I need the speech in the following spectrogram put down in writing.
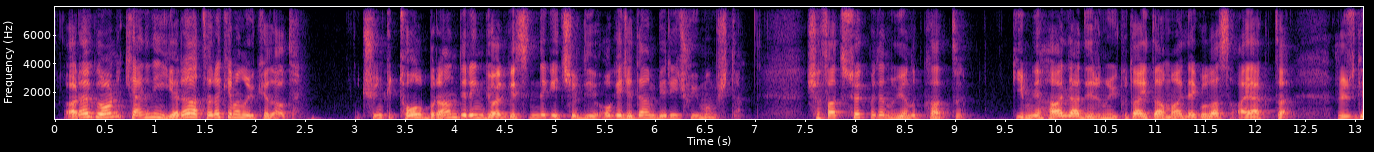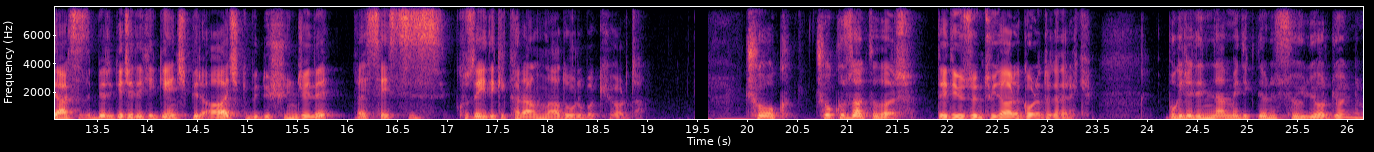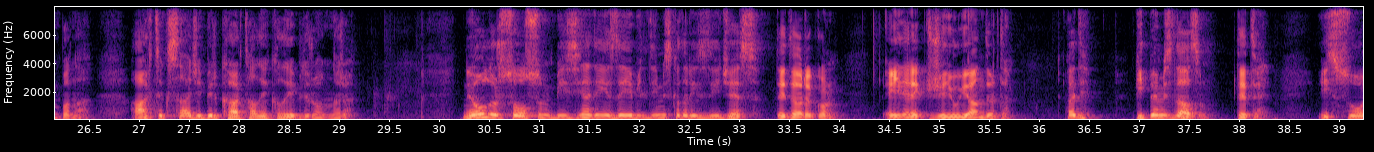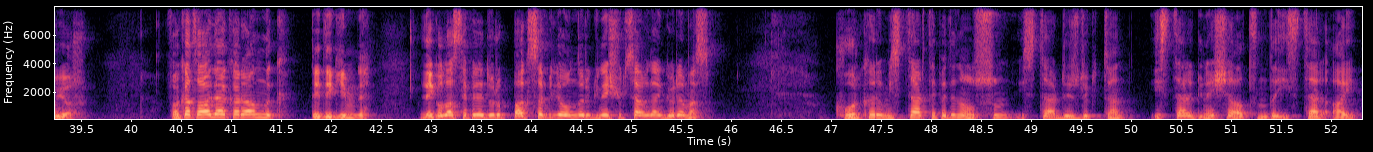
Aragorn kendini yere atarak hemen uykuya daldı. Çünkü Tol Brandir'in gölgesinde geçirdiği o geceden beri hiç uyumamıştı. Şafak sökmeden uyanıp kalktı. Gimli hala derin uykudaydı ama Legolas ayakta. Rüzgarsız bir gecedeki genç bir ağaç gibi düşünceli ve sessiz kuzeydeki karanlığa doğru bakıyordu. Çok, çok uzaktalar dedi üzüntüyle Aragorn'a dönerek. Bu gece dinlenmediklerini söylüyor gönlüm bana. Artık sadece bir kartal yakalayabilir onları. Ne olursa olsun biz yine de izleyebildiğimiz kadar izleyeceğiz dedi Aragorn. Eğilerek cüceyi uyandırdı. Hadi gitmemiz lazım dedi. İş soğuyor. Fakat hala karanlık dedi Gimli. Legolas tepede durup baksa bile onları güneş yükselmeden göremez. Korkarım ister tepeden olsun, ister düzlükten, ister güneş altında, ister ay.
